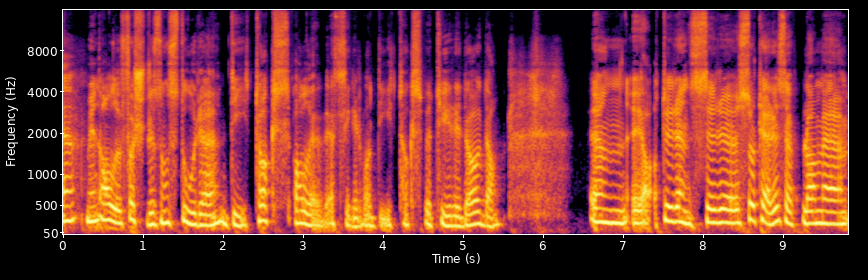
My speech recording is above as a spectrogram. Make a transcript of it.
Ja. Min aller første sånn store detox Alle vet sikkert hva detox betyr i dag, da. En, ja, at du renser, sorterer søpla med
